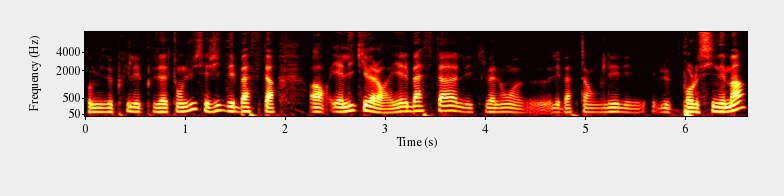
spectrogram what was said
remises de prix les plus attendues, s'agit des BAFTA. Or il y a l'équivalent, il y a les BAFTA, l'équivalent, euh, les BAFTA anglais, les, le- pour le cinéma,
